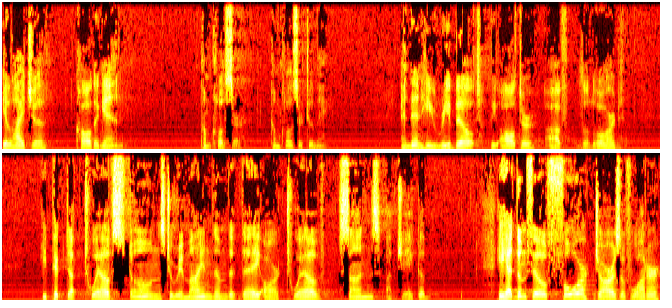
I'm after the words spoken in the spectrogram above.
Elijah called again, Come closer, come closer to me. And then he rebuilt the altar of the Lord. He picked up 12 stones to remind them that they are 12 sons of Jacob. He had them fill four jars of water,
